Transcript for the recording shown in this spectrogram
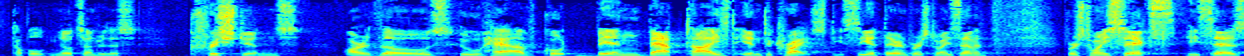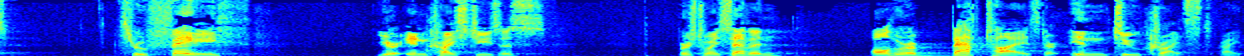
a couple notes under this. Christians are those who have, quote, been baptized into Christ. You see it there in verse 27? Verse 26, he says, through faith, you're in Christ Jesus. Verse 27, all who are baptized are into Christ, right?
